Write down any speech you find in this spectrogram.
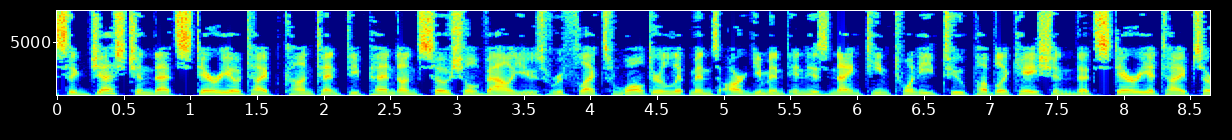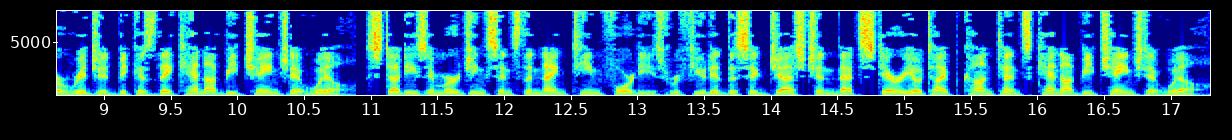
suggestion that stereotype content depend on social values reflects Walter Lippmann's argument in his 1922 publication that stereotypes are rigid because they cannot be changed at will. Studies emerging since the 1940s refuted the suggestion that stereotype contents cannot be changed at will.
